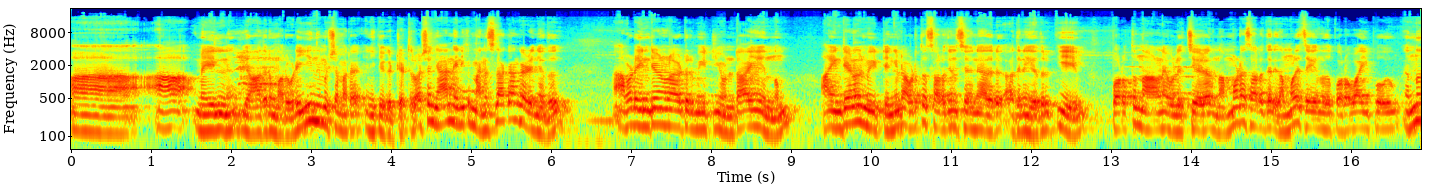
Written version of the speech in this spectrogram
ആ മെയിലിന് യാതൊരു മറുപടി ഈ നിമിഷം വരെ എനിക്ക് കിട്ടിയിട്ടില്ല. പക്ഷേ ഞാൻ എനിക്ക് മനസ്സിലാക്കാൻ കഴിഞ്ഞത് അവിടെ ഇന്റേണലായിട്ടൊരു മീറ്റിംഗ് ഉണ്ടായി എന്നും ആ ഇന്റേണൽ മീറ്റിങ്ങിൽ അവിടുത്തെ സർജൻസ് തന്നെ അതിൽ അതിനെ എതിർക്കുകയും പുറത്തുനിന്ന് ആളിനെ വിളിച്ച് കഴിഞ്ഞാൽ നമ്മുടെ സർജറി നമ്മൾ ചെയ്യുന്നത് കുറവായി പോകും എന്ന്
